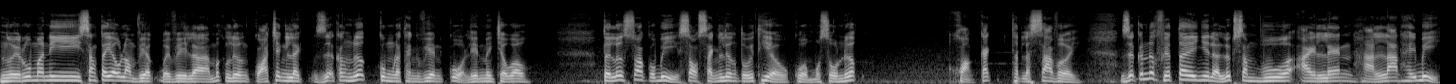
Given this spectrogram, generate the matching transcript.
Người Rumani sang Tây Âu làm việc bởi vì là mức lương quá chênh lệch giữa các nước cùng là thành viên của Liên minh châu Âu. Tờ lương xoa của Bỉ so sánh lương tối thiểu của một số nước khoảng cách thật là xa vời giữa các nước phía Tây như là Luxembourg, Ireland, Hà Lan hay Bỉ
